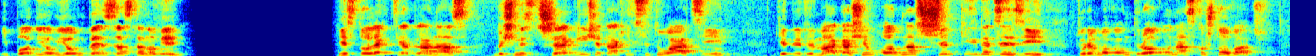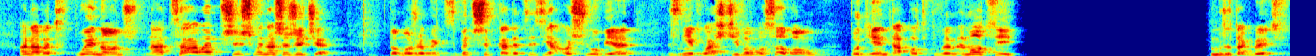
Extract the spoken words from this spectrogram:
i podjął ją bez zastanowienia. Jest to lekcja dla nas, byśmy strzegli się takich sytuacji, kiedy wymaga się od nas szybkich decyzji, które mogą drogo nas kosztować, a nawet wpłynąć na całe przyszłe nasze życie. To może być zbyt szybka decyzja o ślubie z niewłaściwą osobą, podjęta pod wpływem emocji. Może tak być?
